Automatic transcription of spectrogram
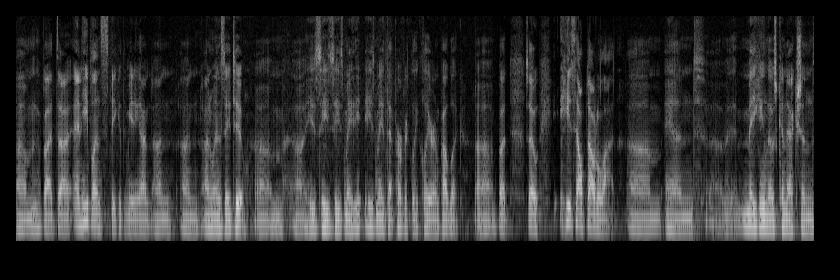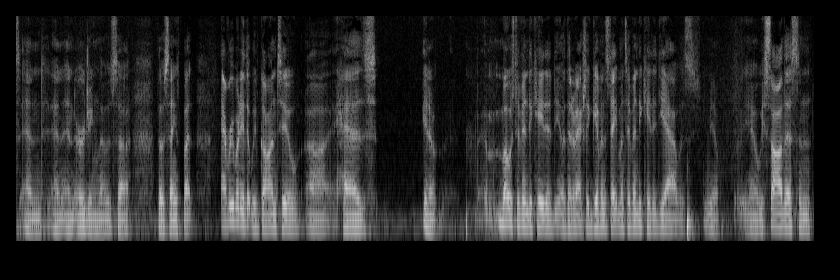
um, but uh, and he plans to speak at the meeting on on, on, on Wednesday too. Um, uh, he's, he's he's made he's made that perfectly clear in public. Uh, but so he's helped out a lot um, and uh, making those connections and and, and urging those uh, those things. But everybody that we've gone to uh, has, you know most have indicated, you know, that have actually given statements have indicated, yeah, it was, you know, you know, we saw this and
